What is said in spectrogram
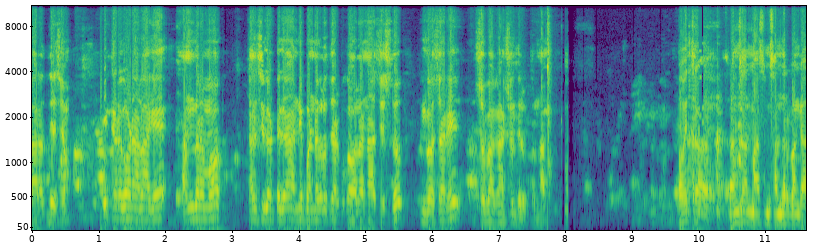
భారతదేశం. ఇక్కడ కూడా అలాగే అందరము కలిసికట్టుగా అన్ని పండుగలు జరుపుకోవాలని ఆశిస్తూ ఇంకోసారి శుభాకాంక్షలు తెలుపుతున్నాను. పవిత్ర రంజాన్ మాసం సందర్భంగా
